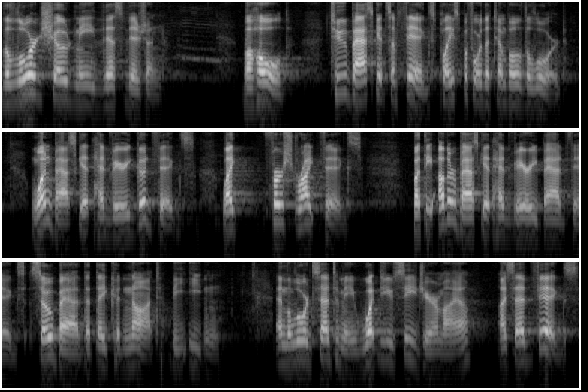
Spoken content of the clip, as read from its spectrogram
the Lord showed me this vision. Behold, two baskets of figs placed before the temple of the Lord. One basket had very good figs, like first ripe figs but the other basket had very bad figs, so bad that they could not be eaten. And the Lord said to me, What do you see, Jeremiah? I said, Figs.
